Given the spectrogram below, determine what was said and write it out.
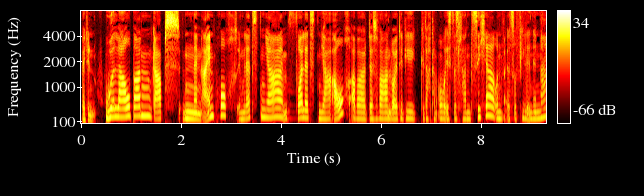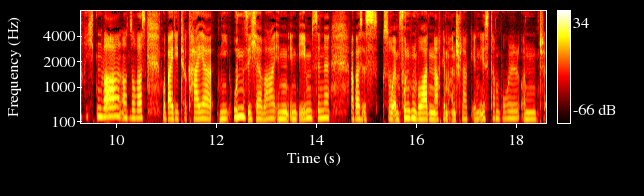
Bei den Urlaubern gab es einen Einbruch im letzten Jahr, im vorletzten Jahr auch, aber das waren Leute, die gedacht haben, oh, ist das Land sicher? Und weil so viel in den Nachrichten war und sowas, wobei die Türkei ja nie unsicher war in, in dem Sinne, aber es ist so empfunden worden nach dem Anschlag in Istanbul und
